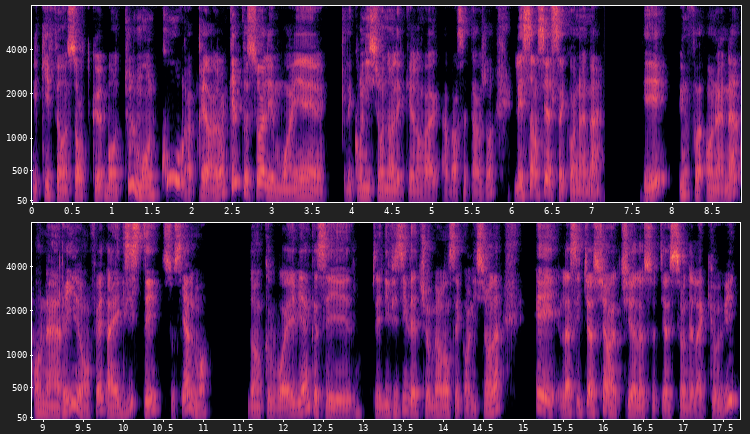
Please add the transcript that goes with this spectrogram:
et qui fait en sorte que bon, tout le monde court après l'argent, quels que soient les moyens, les conditions dans lesquelles on va avoir cet argent. L'essentiel, c'est qu'on en a. Et une fois on en a, on arrive en fait à exister socialement. Donc, vous voyez bien que c'est difficile d'être chômeur dans ces conditions-là. Et la situation actuelle, la situation de la COVID,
